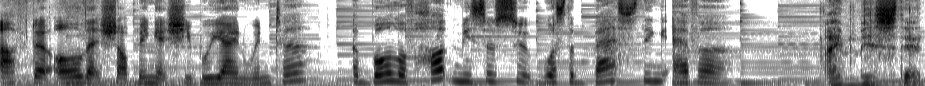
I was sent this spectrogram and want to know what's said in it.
After all that shopping at Shibuya in winter, a bowl of hot miso soup was the best thing ever. I miss that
